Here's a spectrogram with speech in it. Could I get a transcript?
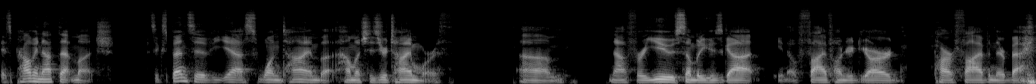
it's probably not that much. It's expensive, yes, one time, but how much is your time worth? Um, now for you, somebody who's got you know 500 yard par five in their back.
